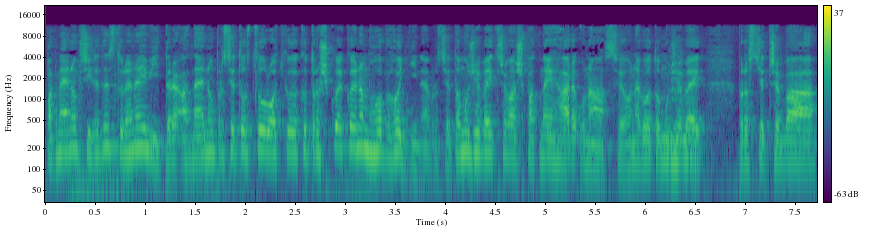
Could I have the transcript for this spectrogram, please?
pak najednou přijde ten studený vítr a najednou prostě to, tou loďku jako trošku jako jenom hodí. Ne? Prostě to může být třeba špatný har u nás, jo? nebo to může mm-hmm. být prostě třeba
